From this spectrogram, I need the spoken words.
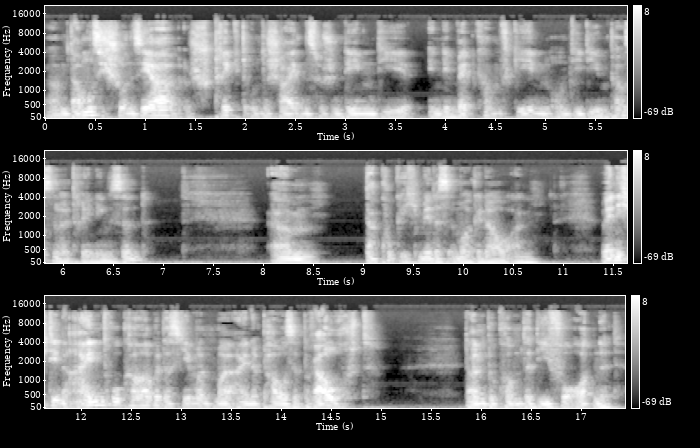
ähm, da muss ich schon sehr strikt unterscheiden zwischen denen, die in den Wettkampf gehen und die, die im Personal Training sind. Ähm, da gucke ich mir das immer genau an. Wenn ich den Eindruck habe, dass jemand mal eine Pause braucht, dann bekommt er die verordnet.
